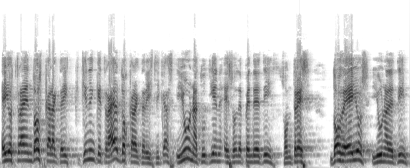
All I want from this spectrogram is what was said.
ellos traen dos características, tienen que traer dos características y una tú tienes, eso depende de ti, son tres, dos de ellos y una de ti.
